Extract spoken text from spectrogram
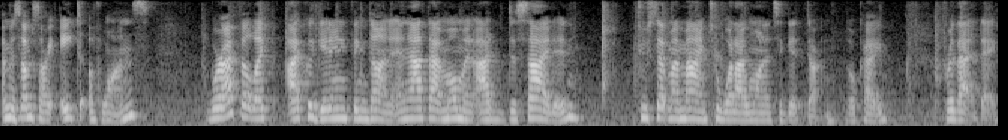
I mean, I'm sorry, Eight of Wands, where I felt like I could get anything done. And at that moment, I decided to set my mind to what I wanted to get done, okay, for that day.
